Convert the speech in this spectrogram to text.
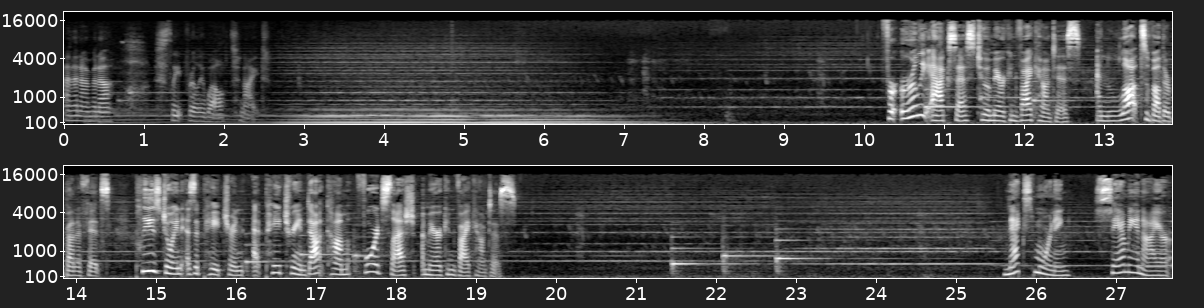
and then I'm gonna sleep really well tonight. For early access to American Viscountess and lots of other benefits, please join as a patron at patreon.com forward slash American Viscountess. Next morning, Sammy and I are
